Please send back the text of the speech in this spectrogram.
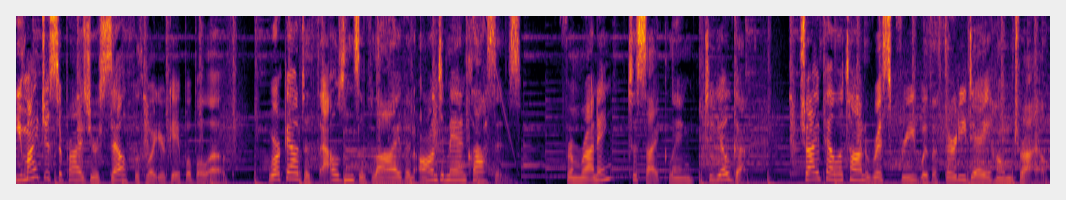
you might just surprise yourself with what you're capable of. Work out to thousands of live and on demand classes, from running to cycling to yoga. Try Peloton risk free with a 30 day home trial.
